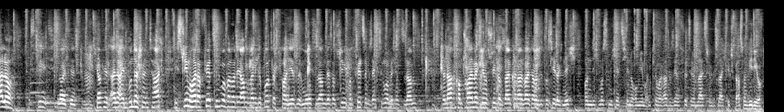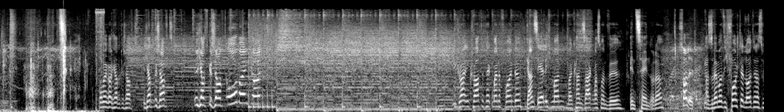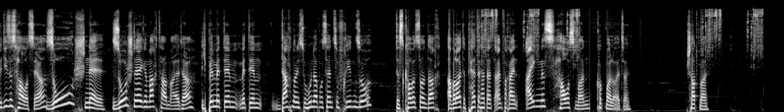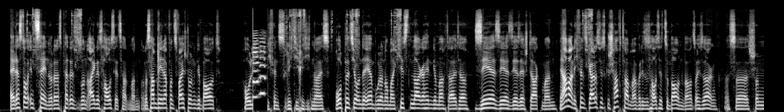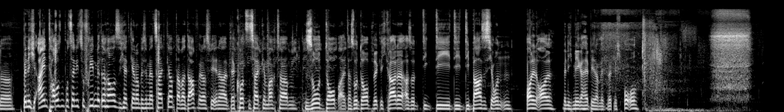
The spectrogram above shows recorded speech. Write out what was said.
Hallo, was geht, Leute? Ich hoffe, ihr habt alle einen wunderschönen Tag. Ich streame heute ab 14 Uhr, weil heute Abend meine Geburtstagsparty ist mit Mo zusammen. Deshalb streame ich von 14 bis 16 Uhr ein bisschen zusammen. Danach kommt Trimax und streamt auf seinem Kanal weiter, aber das interessiert euch nicht. Und ich muss mich jetzt hier noch um jemanden kümmern. Also wir sehen uns 14 Uhr im Livestream. Bis gleich, viel Spaß beim Video. Oh mein Gott, ich hab's geschafft. Ich hab's geschafft. Ich hab's geschafft. Oh mein Gott. Grind Craft Attack, meine Freunde. Ganz ehrlich, Mann, man kann sagen, was man will. Insane, oder? Solid. Also wenn man sich vorstellt, Leute, dass wir dieses Haus, ja, so schnell, so schnell gemacht haben, Alter. Ich bin mit dem, mit dem Dach noch nicht so 100% zufrieden so. Das Cobblestone-Dach. Aber Leute, Patrick hat jetzt einfach ein eigenes Haus, Mann. Guck mal, Leute. Schaut mal. Ey, das ist doch insane, oder? Dass Patrick so ein eigenes Haus jetzt hat, Mann. Und das haben wir innerhalb von zwei Stunden gebaut. Holy ich finde es richtig, richtig nice. Rotpilz hier und der Ehrenbruder nochmal ein Kistenlager hingemacht, Alter. Sehr, sehr, sehr, sehr stark, Mann. Ja, Mann, ich finde es geil, dass wir es geschafft haben, einfach dieses Haus hier zu bauen. Was soll ich sagen? Das äh, ist schon... Äh bin ich 1000%ig zufrieden mit dem Haus. Ich hätte gerne noch ein bisschen mehr Zeit gehabt, aber dafür, dass wir innerhalb der kurzen Zeit gemacht haben, so dope, Alter. So dope, wirklich. Gerade, also die, die, die, die Basis hier unten. All in all bin ich mega happy damit, wirklich. Oh, oh.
